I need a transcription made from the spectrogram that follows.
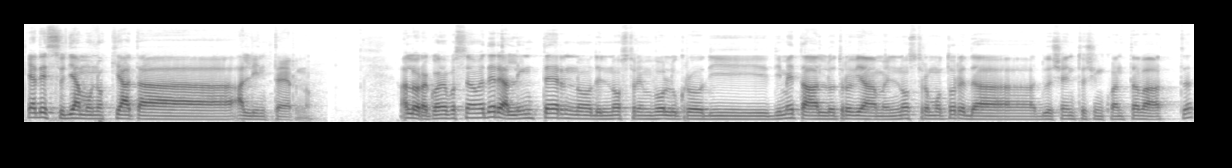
E adesso diamo un'occhiata all'interno. Allora, come possiamo vedere all'interno del nostro involucro di, di metallo troviamo il nostro motore da 250 watt,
